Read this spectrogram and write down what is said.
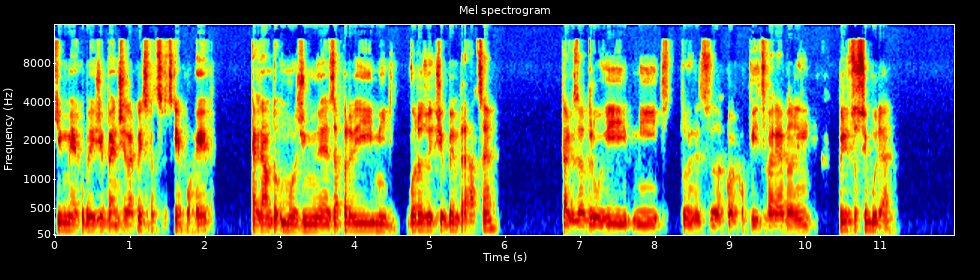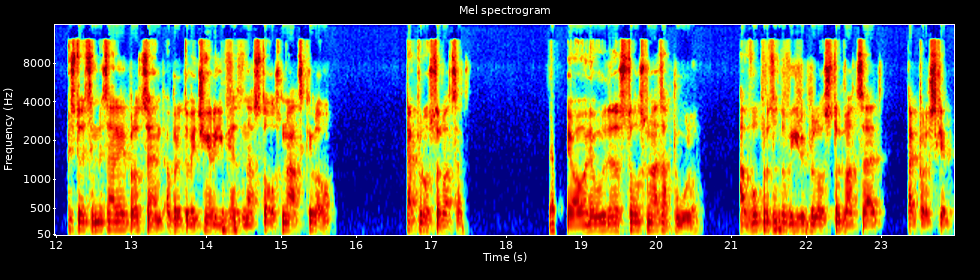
tím jakoby, že bench je takový specifický pohyb, tak nám to umožňuje za prvý mít vodozvětší objem práce, tak za druhý mít tu intenzitu jako, jako víc variabilní, protože co si bude? Jestli to je 79% a bude to většině lidí na 118 kg, tak pro 120. Yep. Jo, nebo bude to 118,5. A o procento víc by bylo 120, tak prostě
